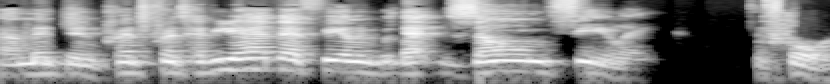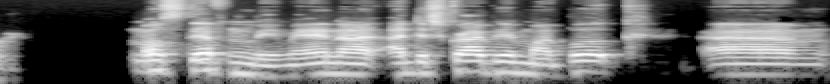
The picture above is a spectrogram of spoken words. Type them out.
i mentioned prince prince have you had that feeling that zone feeling before? Most definitely man. I, I describe it in my book. Um,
